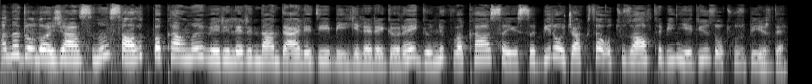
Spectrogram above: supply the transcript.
Anadolu Ajansı'nın Sağlık Bakanlığı verilerinden derlediği bilgilere göre günlük vaka sayısı 1 Ocak'ta 36.731'di.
